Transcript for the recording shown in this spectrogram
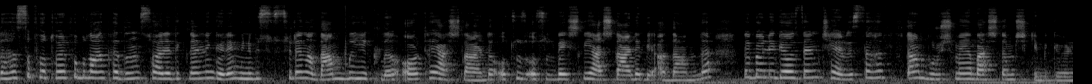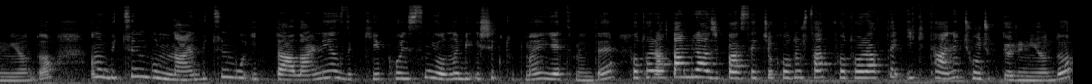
Dahası fotoğrafı bulan kadının söylediklerine göre minibüsü süren adam bıyıklı, orta yaşlarda, 30-35'li yaşlarda bir adamdı. Ve böyle gözlerinin çevresi hafiften buruşmaya başlamış gibi görünüyordu. Ama bütün bunlar, bütün bu iddialar ne yazık ki polisin yoluna bir ışık tutmaya yetmedi. Fotoğraftan birazcık bahsedecek olursak fotoğrafta iki tane çocuk görünüyordu.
